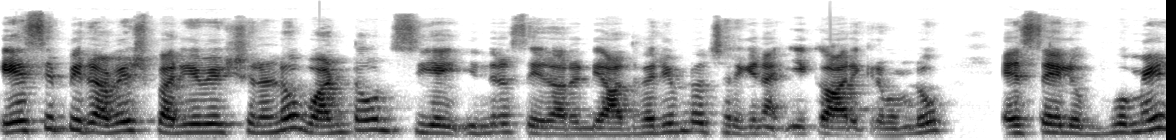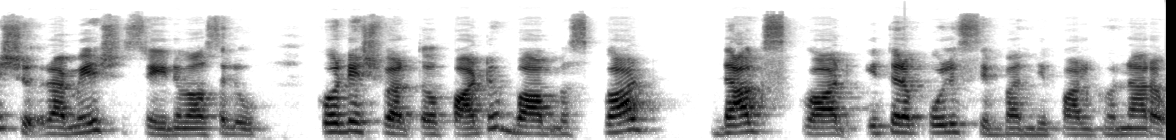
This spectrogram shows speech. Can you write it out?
ఏసీపీ రమేష్ పర్యవేక్షణలో వన్ టౌన్ సిఐ ఇంద్రసేనారెడ్డి ఆధ్వర్యంలో జరిగిన ఈ కార్యక్రమంలో ఎస్ఐలు భూమేష్ రమేష్ శ్రీనివాసులు కోటేశ్వర్తో పాటు బాంబ్ స్క్వాడ్ డాగ్ స్క్వాడ్ ఇతర పోలీస్ సిబ్బంది పాల్గొన్నారు.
